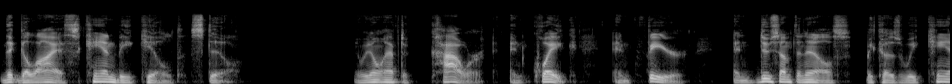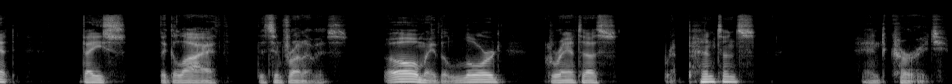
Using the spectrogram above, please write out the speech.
that Goliaths can be killed still. And we don't have to cower and quake and fear and do something else because we can't face the Goliath that's in front of us. Oh, may the Lord grant us repentance and courage.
